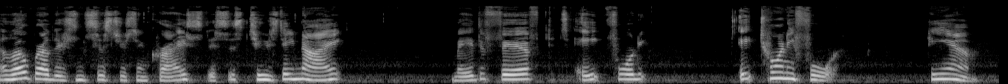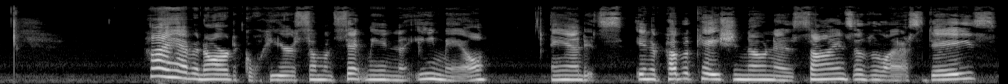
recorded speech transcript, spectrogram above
Hello, brothers and sisters in Christ. This is Tuesday night, May the 5th. It's 8.40, 8.24 p.m. I have an article here someone sent me in the email, and it's in a publication known as Signs of the Last Days.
